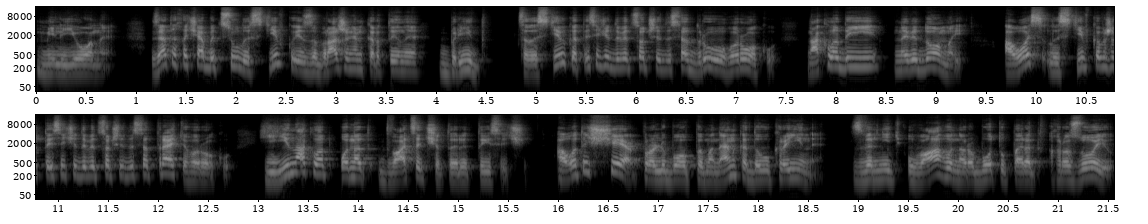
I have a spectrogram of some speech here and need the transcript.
мільйони. Взяти хоча б цю листівку із зображенням картини Брід. Це листівка 1962 року. Наклад її невідомий. А ось листівка вже 1963 року. Її наклад понад 24 тисячі. А от іще про любов Пимоненка до України. Зверніть увагу на роботу перед грозою.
